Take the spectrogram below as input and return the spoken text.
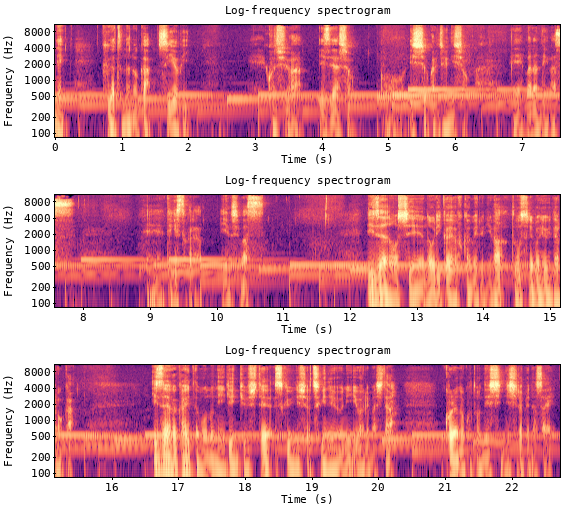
年9月7日水曜日、え、今週はイザヤ書1章から12章、えー、学んでいます、えー、テキストから引用します。イザヤの教えの理解を深めるにはどうすればよいだろうか。イザヤが書いたものに言及して救い主は次のように言われました。これらのことを熱心に調べなさい。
